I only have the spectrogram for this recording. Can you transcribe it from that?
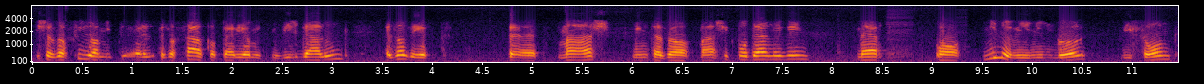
És ez a fű, amit, ez a szálkaperje, amit mi vizsgálunk, ez azért e, más, mint ez a másik modellnövény, mert a mi növényünkből viszont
